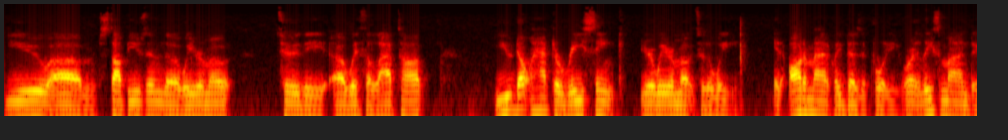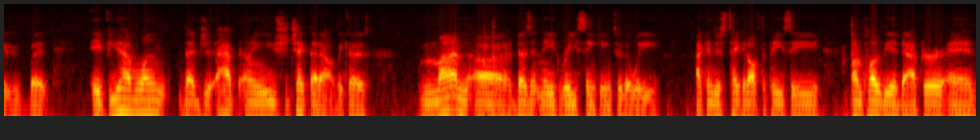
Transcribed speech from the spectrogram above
you um, stop using the Wii remote to the uh, with the laptop, you don't have to resync your Wii remote to the Wii. It automatically does it for you, or at least mine do. But if you have one that j- hap- I mean, you should check that out because mine uh, doesn't need resyncing to the Wii. I can just take it off the PC, unplug the adapter, and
